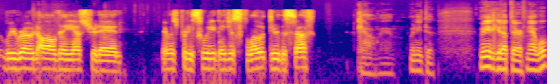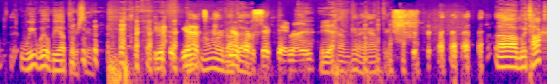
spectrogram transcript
we rode all day yesterday, and it was pretty sweet. They just float through the stuff. God, man, we need to we need to get up there. Yeah, we'll we will be up there soon. You're, you're gonna have Don't worry you're about gonna have, to have a sick day, Ryan. Yeah. I'm gonna have to. um, talk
